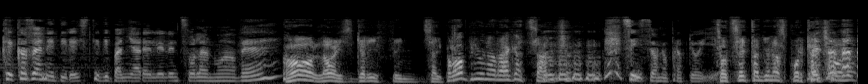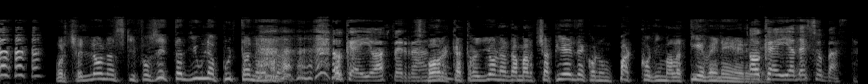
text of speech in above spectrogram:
che cosa ne diresti di bagnare le lenzuola nuove? eh? Oh, Lois Griffin, sei proprio una ragazzaccia. sì, sono proprio io. Zozzetta di una sporcacciona. Porcellona schifosetta di una puttanella. ok, ho afferrato. Porca troiona da marciapiede con un pacco di malattie venere. Ok, adesso basta.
